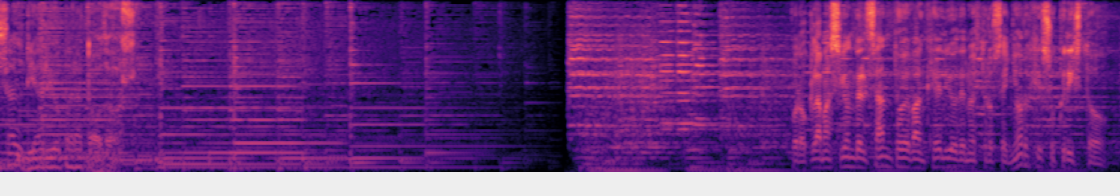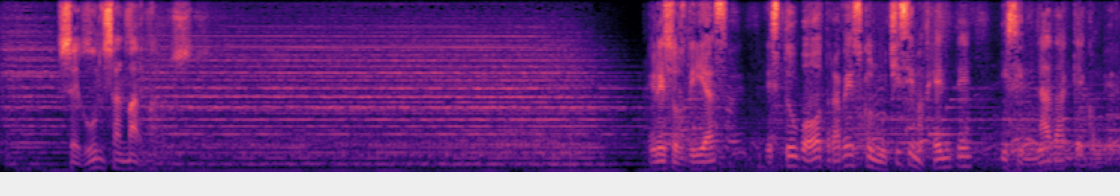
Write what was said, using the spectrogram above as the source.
Misal Diario para Todos. Proclamación del Santo Evangelio de nuestro Señor Jesucristo, según San Marcos. En esos días estuvo otra vez con muchísima gente y sin nada que comer.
